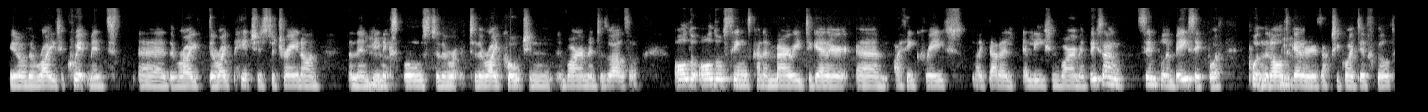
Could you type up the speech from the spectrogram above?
you know the right equipment uh, the right the right pitches to train on and then yeah. being exposed to the to the right coaching environment as well. So all the all those things kind of married together, um, I think create like that elite environment. They sound simple and basic, but putting it all yeah. together is actually quite difficult.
